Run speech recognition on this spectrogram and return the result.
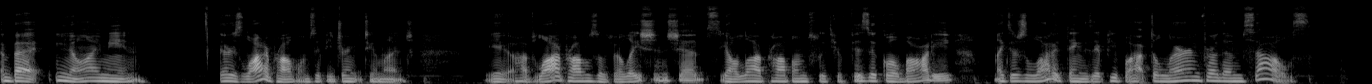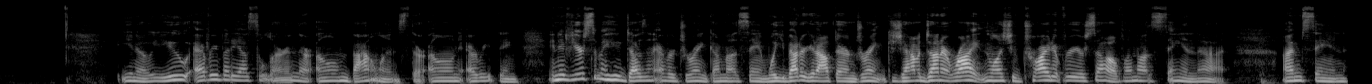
but, you know, I mean, there's a lot of problems if you drink too much. You have a lot of problems with relationships. You have a lot of problems with your physical body. Like there's a lot of things that people have to learn for themselves. You know, you, everybody has to learn their own balance, their own everything. And if you're somebody who doesn't ever drink, I'm not saying, well, you better get out there and drink because you haven't done it right unless you've tried it for yourself. I'm not saying that. I'm saying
